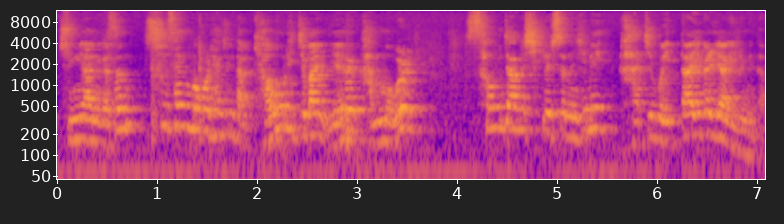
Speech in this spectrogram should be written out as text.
중요한 것은 수생목을 해준다. 겨울이지만 얘를 간목을 성장시킬 수 있는 힘이 가지고 있다. 이걸 이야기해 줍니다.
